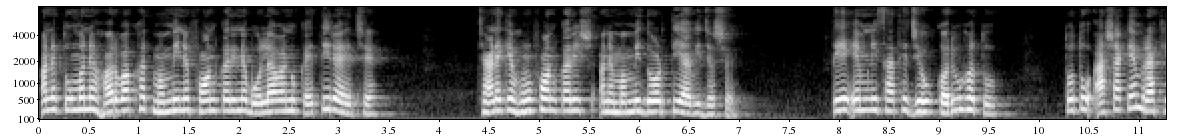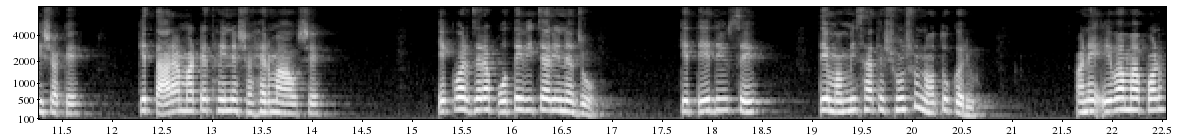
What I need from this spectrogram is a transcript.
અને તું મને હર વખત મમ્મીને ફોન કરીને બોલાવવાનું કહેતી રહે છે? જાણે કે હું ફોન કરીશ અને મમ્મી દોડતી આવી જશે. તે એમની સાથે જેવું કર્યું હતું, તો તું આશા કેમ રાખી શકે કે તારા માટે થઈને શહેરમાં આવશે? એકવાર જરા પોતે વિચારીને જો કે તે દિવસે તે મમ્મી સાથે શું શું નહોતું કર્યું. અને એવામાં પણ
